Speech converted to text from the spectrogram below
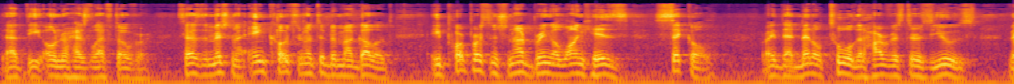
that the owner has left over. It says the Mishnah. A poor person should not bring along his sickle, right? That metal tool that harvesters use. Nor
